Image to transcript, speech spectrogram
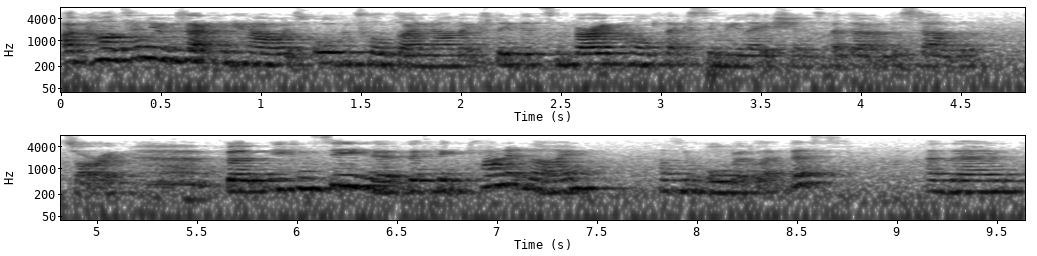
I can't tell you exactly how its orbital dynamics, they did some very complex simulations, I don't understand them, sorry. But you can see here, they think Planet 9 has an orbit like this, and then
